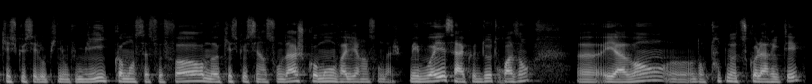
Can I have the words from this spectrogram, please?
Qu'est-ce que c'est l'opinion publique? Comment ça se forme? Qu'est-ce que c'est un sondage? Comment on va lire un sondage? Mais vous voyez, ça a que 2-3 ans. et avant, dans toute notre scolarité,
